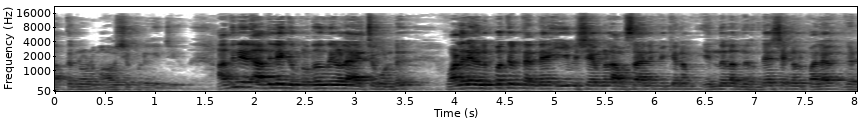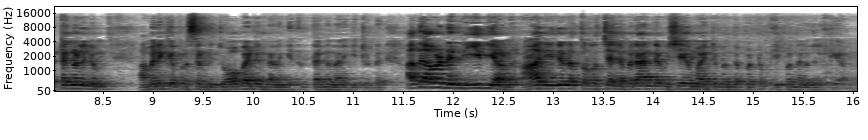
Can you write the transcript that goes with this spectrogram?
ഖത്തറിനോടും ആവശ്യപ്പെടുകയും ചെയ്തു. അതിന് അതിലേക്ക് പ്രതിനിധികളെ അയച്ചുകൊണ്ട് വളരെ എളുപ്പത്തിൽ തന്നെ ഈ വിഷയങ്ങൾ അവസാനിപ്പിക്കണം എന്നുള്ള നിർദ്ദേശങ്ങൾ പല ഘട്ടങ്ങളിലും അമേരിക്ക പ്രസിഡന്റ് ജോ ബൈഡൻ നൽകി തന്നെ നൽകിയിട്ടുണ്ട്. അത് അവരുടെ രീതിയാണ്. ആ രീതിയുടെ തുടർച്ച ലബനാന്റെ വിഷയവുമായിട്ട് ബന്ധപ്പെട്ടും ഇപ്പം നിലനിൽക്കുകയാണ്.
